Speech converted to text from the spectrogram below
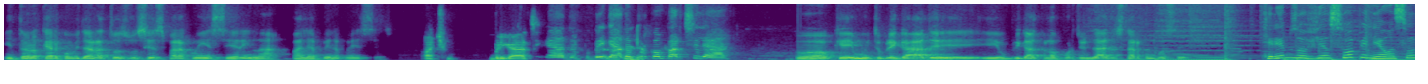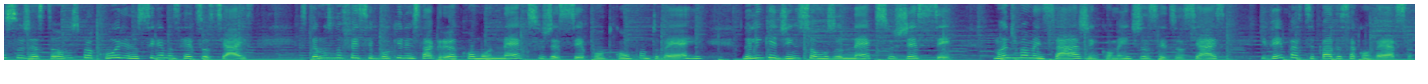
Então, eu quero convidar a todos vocês para conhecerem lá, vale a pena conhecer. Ótimo, obrigado. Obrigada, obrigada por compartilhar. Ok, muito obrigado e, e obrigado pela oportunidade de estar com vocês. Queremos ouvir a sua opinião, a sua sugestão. Nos procure, nos siga nas redes sociais Estamos no Facebook e no Instagram como nexogc.com.br. No LinkedIn somos o Nexo GC. Mande uma mensagem, comente nas redes sociais e vem participar dessa conversa.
